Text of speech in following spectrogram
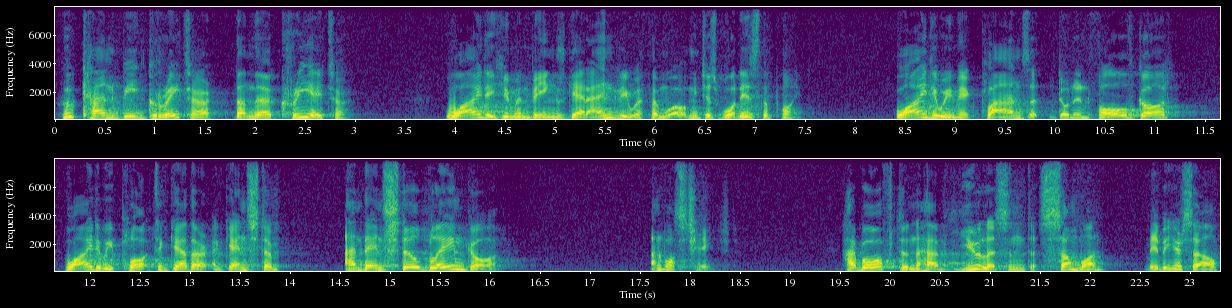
Who can be greater than the Creator? Why do human beings get angry with him? Well, I mean, just what is the point? Why do we make plans that don't involve God? Why do we plot together against him and then still blame God? And what's changed? How often have you listened to someone, maybe yourself,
